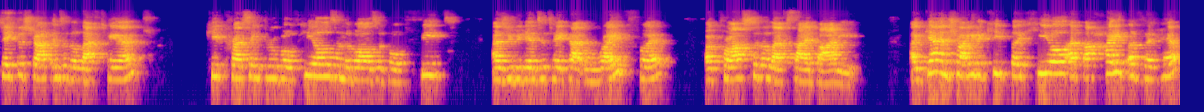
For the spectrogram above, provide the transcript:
Take the strap into the left hand. Keep pressing through both heels and the balls of both feet as you begin to take that right foot across to the left side body. Again, trying to keep the heel at the height of the hip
